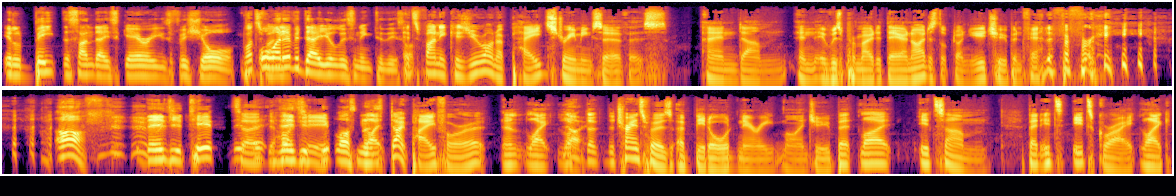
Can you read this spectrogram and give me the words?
It'll beat the Sunday Scaries for sure. What's or funny- whatever day you're listening to this. It's on. funny because you're on a paid streaming service, and um, and it was promoted there, and I just looked on YouTube and found it for free. oh, there's your tip. So Uh, the there's your tip, tip, listeners. like, don't pay for it, and like, No. like the the transfer's a bit ordinary, mind you, but like it's um, but it's it's great. Like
